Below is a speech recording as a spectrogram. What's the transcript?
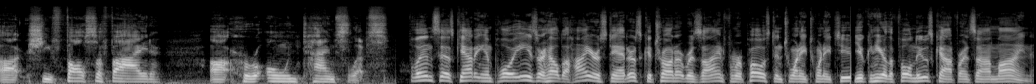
uh, she falsified uh, her own time slips. Flynn says county employees are held to higher standards. Catrona resigned from her post in 2022. You can hear the full news conference online.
